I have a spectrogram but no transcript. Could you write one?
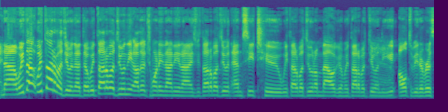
No, we thought we thought about doing that though. We thought about doing the other 2099s. We thought about doing MC2. We thought about doing Amalgam. We thought about doing Yeah. the Ultimate Universe.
